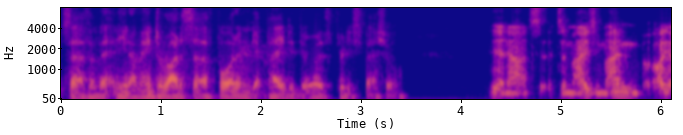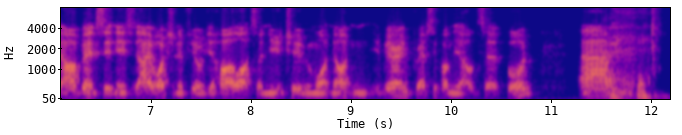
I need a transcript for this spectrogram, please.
surf event. You know what I mean? To ride a surfboard and get paid to do it. It's pretty special. Yeah, no, it's it's amazing, And I, have been sitting here today watching a few of your highlights on YouTube and whatnot, and you're very impressive on the old surfboard. Um,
